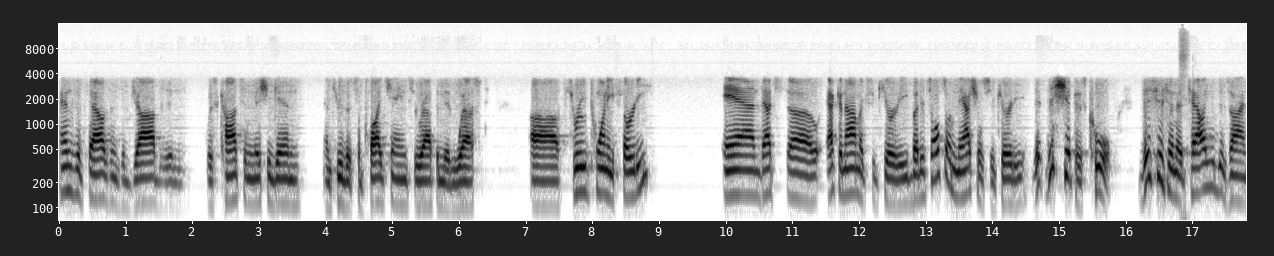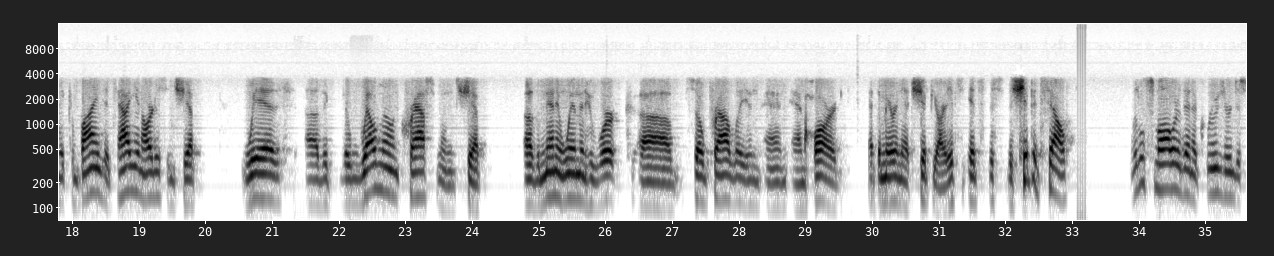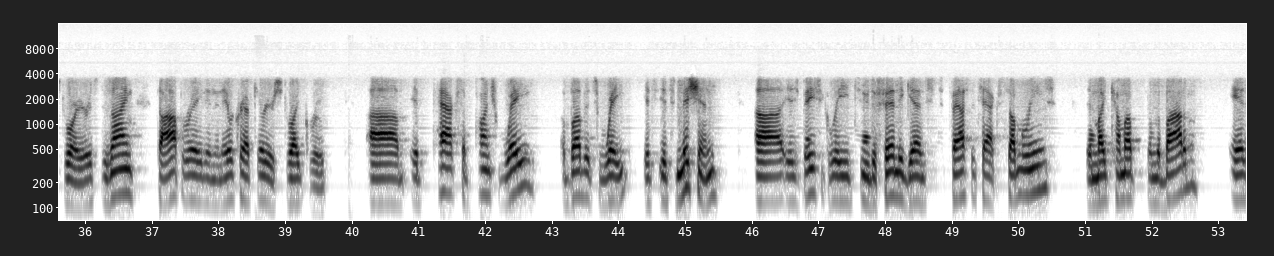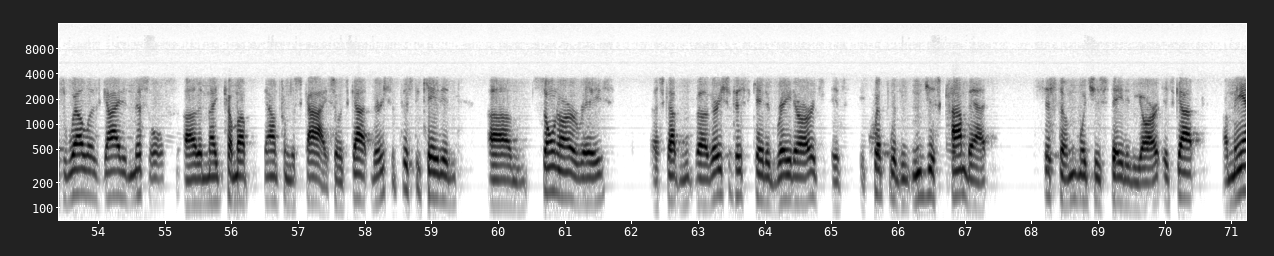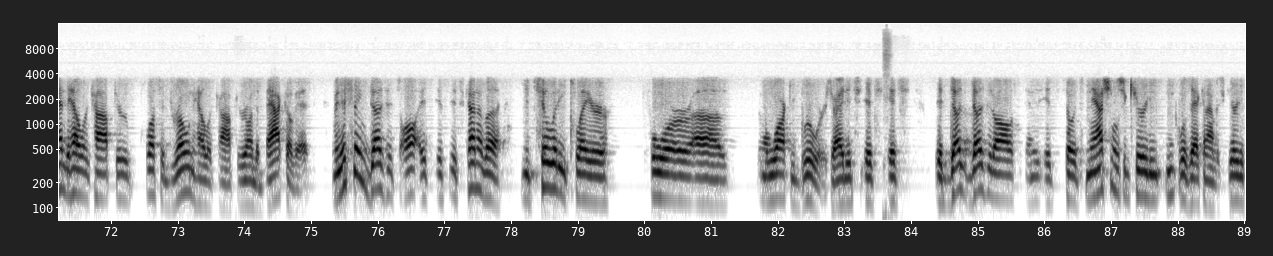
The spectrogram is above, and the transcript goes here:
tens of thousands of jobs in Wisconsin, Michigan, and through the supply chains throughout the Midwest uh, through 2030. And that's uh, economic security, but it's also national security. Th- this ship is cool. This is an Italian design. It combines Italian artisanship with uh, the, the well known craftsmanship of the men and women who work uh, so proudly and, and, and hard at the Marinette shipyard. It's, it's the, the ship itself, a little smaller than a cruiser and destroyer. It's designed to operate in an aircraft carrier strike group. Um, it packs a punch way above its weight. Its, its mission uh, is basically to defend against fast attack submarines that might come up from the bottom, as well as guided missiles uh, that might come up down from the sky. So it's got very sophisticated um, sonar arrays. It's got uh, very sophisticated radar. It's, it's equipped with the Aegis combat system, which is state of the art. It's got a manned helicopter plus a drone helicopter on the back of it. I mean, this thing does its all. It's it's, it's kind of a utility player for uh, the Milwaukee Brewers, right? It's it's it's it does does it all, and it's so it's national security equals economic security.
